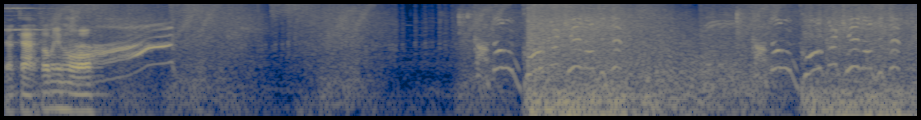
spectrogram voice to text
จักระก็ไม่พอ ガトン豪華級の術ガトン豪華級の術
